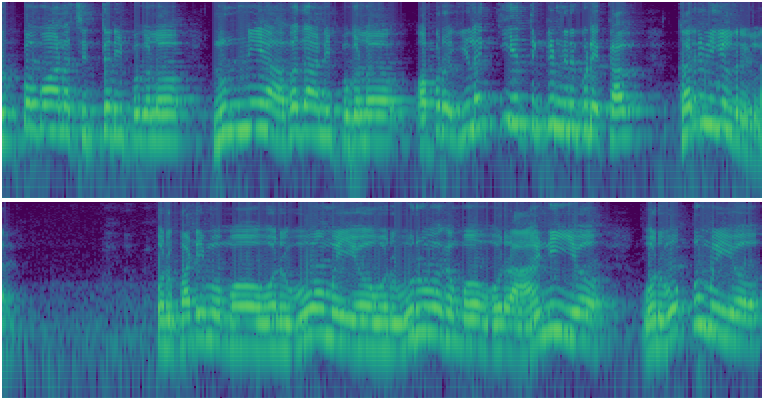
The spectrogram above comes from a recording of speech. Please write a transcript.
நுட்பமான சித்தரிப்புகளோ நுண்ணிய அவதானிப்புகளோ அப்புறம் இலக்கியத்துக்குன்னு இருக்கக்கூடிய க கருவிகள் இருக்குல்ல. ஒரு படிமமோ ஒரு உவமையோ ஒரு உருவகமோ ஒரு அணியோ ஒரு ஒப்புமையோ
